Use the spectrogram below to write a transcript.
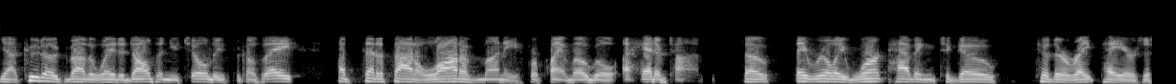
Yeah, kudos by the way to Dalton Utilities because they had set aside a lot of money for Plant Vogtle ahead of time, so they really weren't having to go to their ratepayers as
